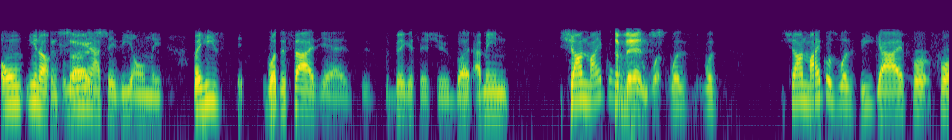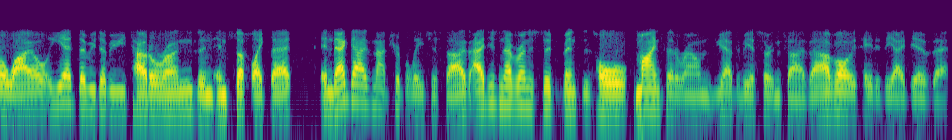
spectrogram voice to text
only, you know, let me not say the only, but he's well the size, yeah, is, is the biggest issue. But I mean, Shawn Michaels was was was Shawn Michaels was the guy for for a while. He had WWE title runs and and stuff like that. And that guy's not Triple H's size. I just never understood Vince's whole mindset around you have to be a certain size. I've always hated the idea of that.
